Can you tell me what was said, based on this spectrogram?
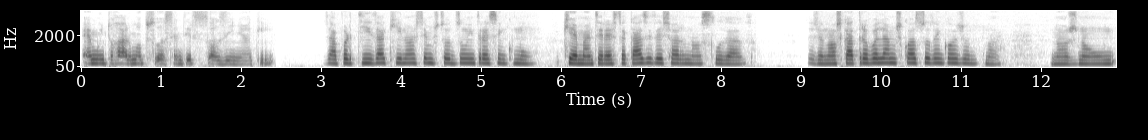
É muito raro uma pessoa sentir-se sozinha aqui. Já a partir daqui nós temos todos um interesse em comum, que é manter esta casa e deixar o nosso legado. Ou seja, nós cá trabalhamos quase tudo em conjunto, não é? Nós não,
